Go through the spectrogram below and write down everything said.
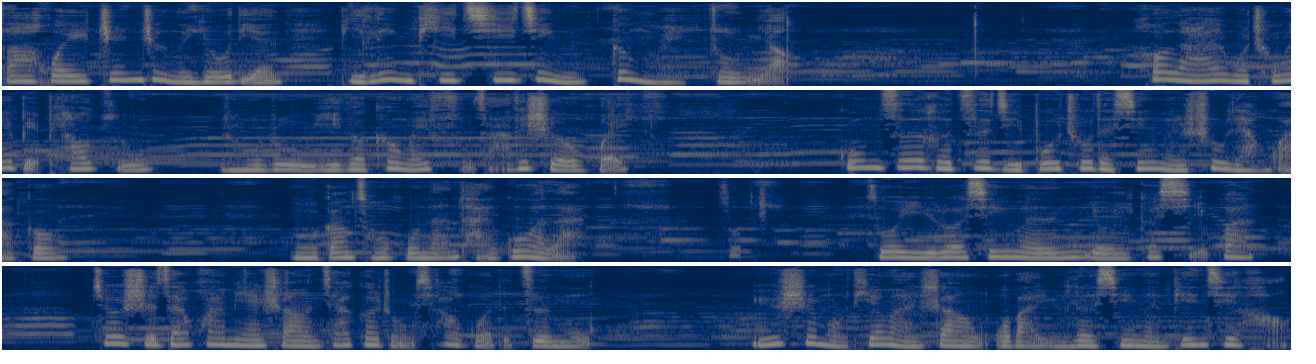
发挥真正的优点，比另辟蹊径更为重要。后来我成为北漂族，融入一个更为复杂的社会，工资和自己播出的新闻数量挂钩。我刚从湖南台过来，做做娱乐新闻有一个习惯，就是在画面上加各种效果的字幕。于是某天晚上，我把娱乐新闻编辑好，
